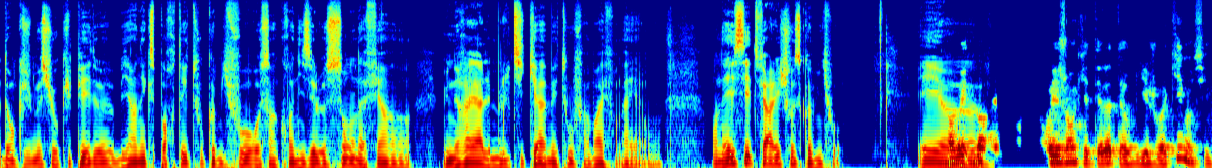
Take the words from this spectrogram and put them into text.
Donc je me suis occupé de bien exporter tout comme il faut, resynchroniser le son, on a fait un, une réelle multicam et tout, enfin bref, on a, on, a essayé de faire les choses comme il faut. Et, les gens qui étaient là, tu as oublié Joachim aussi.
